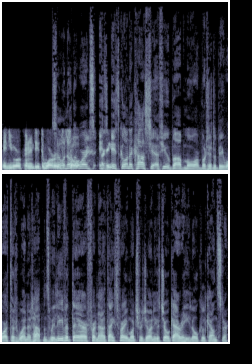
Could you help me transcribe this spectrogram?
in Europe and indeed the world. So, in other words, it's, it's, going to cost you a few bob more, but it'll be worth it when it happens. We leave it there for now. Thanks very much for joining us, Joe Garrihy, local councillor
